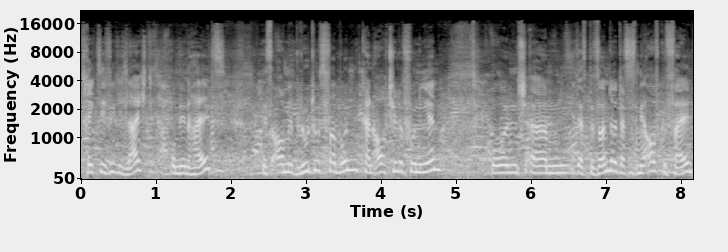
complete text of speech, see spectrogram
trägt sich wirklich leicht um den Hals, ist auch mit Bluetooth verbunden, kann auch telefonieren. Und ähm, das Besondere, das ist mir aufgefallen,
